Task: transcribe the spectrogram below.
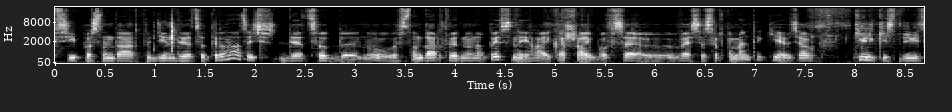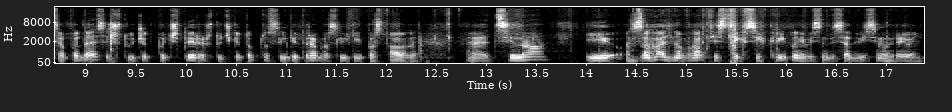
всі по стандарту DIN 913, 900, е, ну, стандарт видно написаний, гайка, шайба, все, е, весь асортимент, який я взяв. Кількість, дивіться, по 10 штучок, по 4 штучки, тобто скільки треба, скільки й поставили. Е, ціна і загальна вартість цих всіх кріплень 88 гривень.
